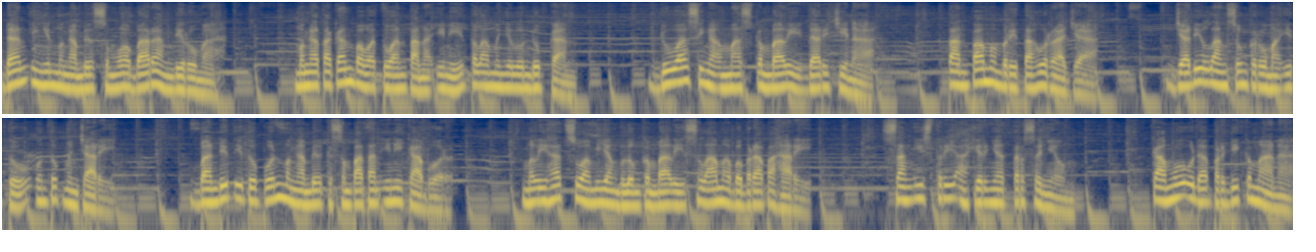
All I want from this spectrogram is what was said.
Dan ingin mengambil semua barang di rumah. Mengatakan bahwa tuan tanah ini telah menyelundupkan dua singa emas kembali dari Cina tanpa memberitahu raja. Jadi langsung ke rumah itu untuk mencari. Bandit itu pun mengambil kesempatan ini kabur. Melihat suami yang belum kembali selama beberapa hari. Sang istri akhirnya tersenyum. Kamu udah pergi ke mana?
